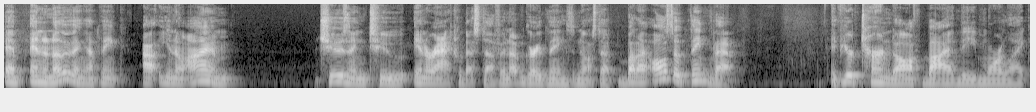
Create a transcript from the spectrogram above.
and and another thing I think, uh, you know, I am choosing to interact with that stuff and upgrade things and all that stuff, but I also think that if you're turned off by the more like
